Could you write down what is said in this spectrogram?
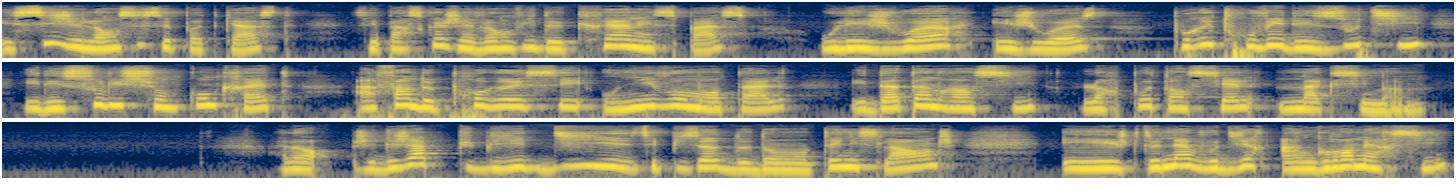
et si j'ai lancé ce podcast, c'est parce que j'avais envie de créer un espace où les joueurs et joueuses pourraient trouver des outils et des solutions concrètes afin de progresser au niveau mental et d'atteindre ainsi leur potentiel maximum. Alors, j'ai déjà publié 10 épisodes dans Tennis Lounge et je tenais à vous dire un grand merci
